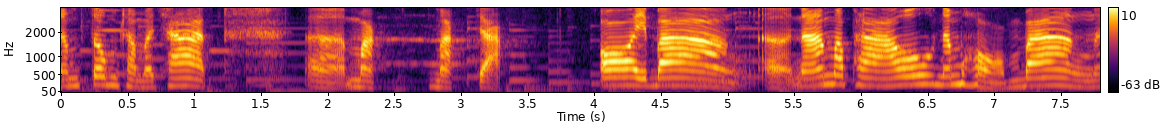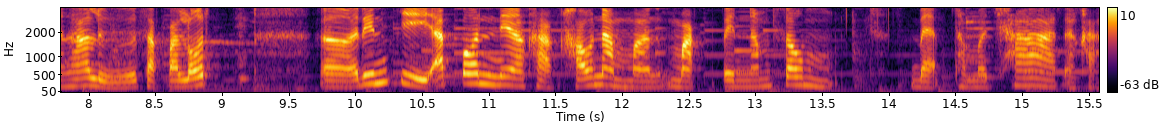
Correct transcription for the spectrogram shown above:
น้ำส้มธรรมชาติหมักหมักจากอ้อยบ้าง น้ำมะพร้าว น้ำหอมบ้างนะคะ หรือสับปะรดลิ้นจี่แอปเปิลเนี่ยค่ะเขานำมาหมักเป็นน้ำส้มแบบธรรมชาตินะคะ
